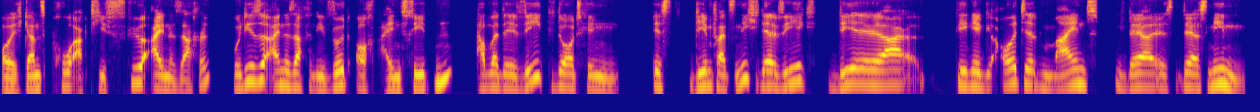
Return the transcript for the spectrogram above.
euch ganz proaktiv für eine Sache. Und diese eine Sache, die wird auch eintreten. Aber der Weg dorthin ist jedenfalls nicht der Weg, der, den ihr heute meint, der, ist, der es nehmen.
